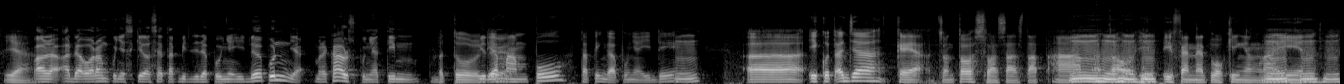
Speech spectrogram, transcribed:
Iya, Ada, ada orang punya skill set tapi tidak punya ide pun ya mereka harus punya tim. betul. Gitu Dia ya? mampu tapi nggak punya ide. Hmm. Eh, ikut aja kayak contoh Selasa startup Hmm, atau hmm, hmm. e- event networking yang lain. hmm, hmm.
